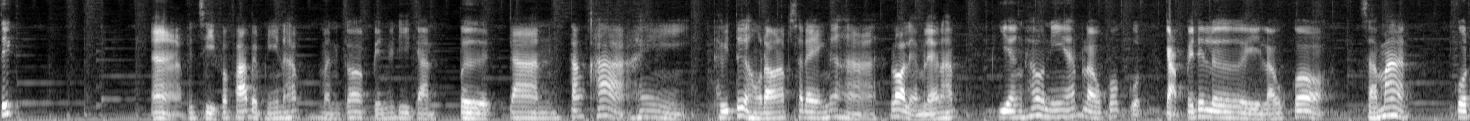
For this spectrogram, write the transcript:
ติ๊ก อ่าเป็นสีฟ้าๆแบบนี้นะครับ มันก็เป็นวิธีการเปิดการตั้งค่าให้ทวิตเตอร์ของเรานะครับแสดงเนื้อหาล่อแหลมแล้วนะครับ เพียงเท่านี้ครับเราก็กดกลับไปได้เลย เราก็สามารถกด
